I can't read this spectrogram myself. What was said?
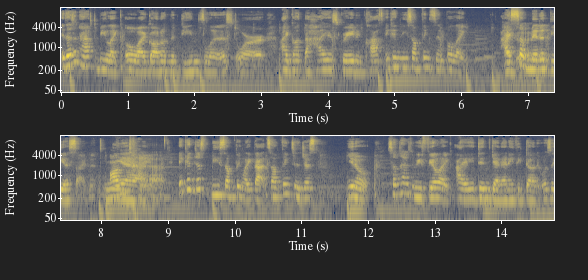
it doesn't have to be like oh I got on the dean's list or I got the highest grade in class. It can be something simple like I I submitted the assignment on yeah time. It can just be something like that. Something to just you know, sometimes we feel like I didn't get anything done. It was a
